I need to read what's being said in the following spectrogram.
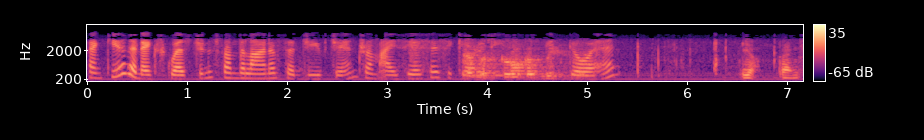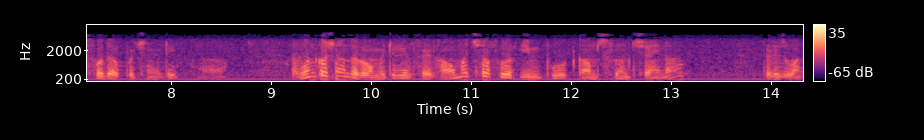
Thank you. The next question is from the line of Sanjeev Jain from ICICI Securities. Please go ahead. Yeah, thanks for the opportunity. Uh, one question on the raw material side. How much of our import comes from China? That is one.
